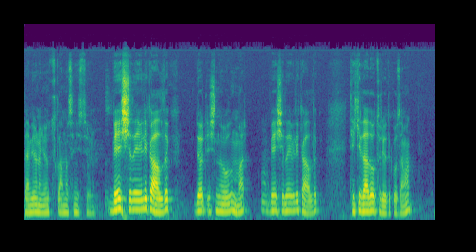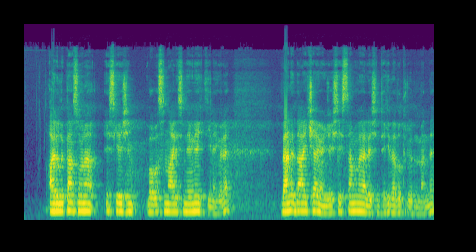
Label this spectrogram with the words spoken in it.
Ben bir an önce onun tutuklanmasını istiyorum. 5 yıl evlilik aldık. 4 yaşında oğlum var. Evet. 5 yıl evlilik aldık. Tekirdağ'da oturuyorduk o zaman. Ayrıldıktan sonra eski eşim babasının ailesinin evine gittiğine göre ben de daha iki ay önce işte İstanbul'a yerleştim. Tekirdağ'da oturuyordum ben de.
